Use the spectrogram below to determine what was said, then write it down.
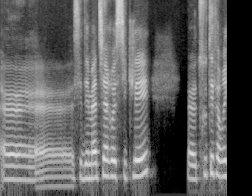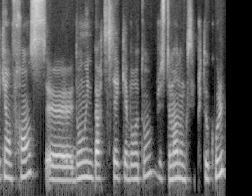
Euh, c'est des matières recyclées. Euh, tout est fabriqué en France, euh, dont une partie avec Cabreton, justement, donc c'est plutôt cool.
